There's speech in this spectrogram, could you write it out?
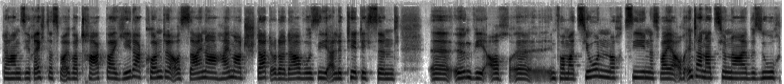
da haben Sie recht, das war übertragbar. Jeder konnte aus seiner Heimatstadt oder da, wo sie alle tätig sind, äh, irgendwie auch äh, Informationen noch ziehen. Es war ja auch international besucht.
